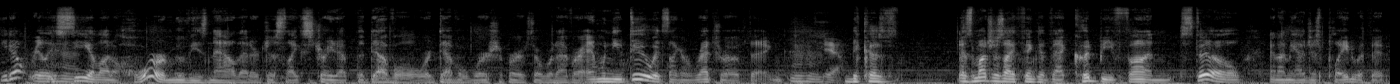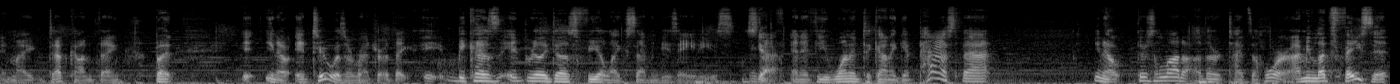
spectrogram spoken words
you don't really mm-hmm. see a lot of horror movies now that are just like straight up the devil or devil worshippers or whatever. And when you do, it's like a retro thing mm-hmm. Yeah. because as much as I think that that could be fun still, and I mean I just played with it in my DEFCON thing, but it, you know it too was a retro thing it, because it really does feel like 70s 80s stuff. Yeah. And if you wanted to kind of get past that, you know, there's a lot of other types of horror. I mean, let's face it.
